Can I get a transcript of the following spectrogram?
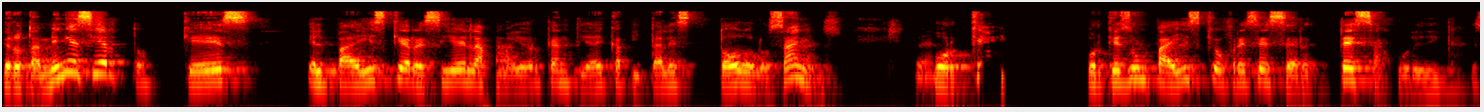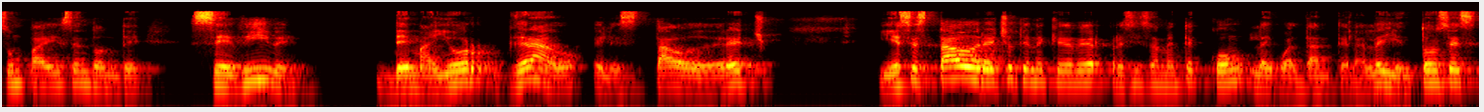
pero también es cierto que es el país que recibe la mayor cantidad de capitales todos los años. ¿Por qué? Porque es un país que ofrece certeza jurídica, es un país en donde se vive de mayor grado el Estado de Derecho. Y ese Estado de Derecho tiene que ver precisamente con la igualdad ante la ley. Entonces,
